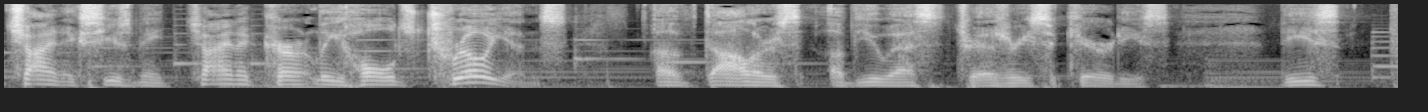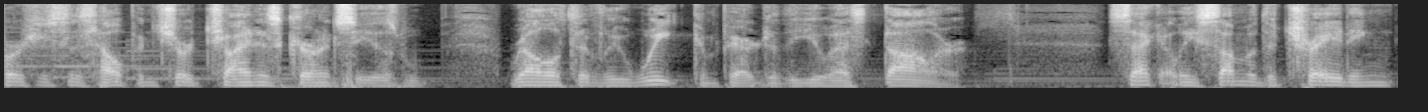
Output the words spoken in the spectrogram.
China, excuse me, China currently holds trillions of dollars of U.S. Treasury securities. These purchases help ensure China's currency is relatively weak compared to the U.S. dollar. Secondly, some of the trading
